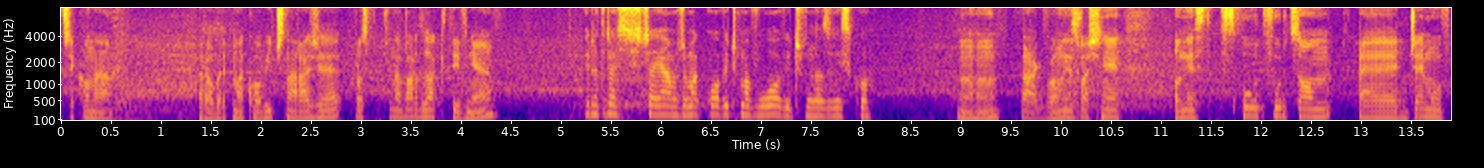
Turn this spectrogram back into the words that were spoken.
przekonamy. Robert Makłowicz na razie rozpoczyna bardzo aktywnie. Dopiero teraz szczajam, że Makłowicz ma Włowicz w nazwisku. Mhm, tak, bo on jest właśnie, on jest współtwórcą dżemów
